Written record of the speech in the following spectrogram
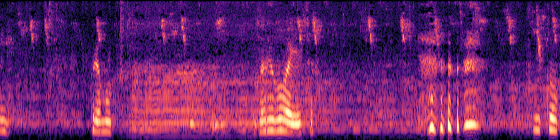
Ой, Прямо заривається. Цвіток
